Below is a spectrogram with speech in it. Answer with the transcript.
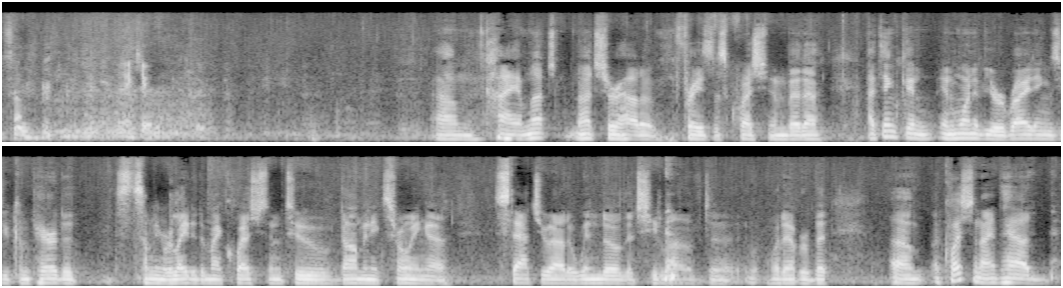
some. Thank you. Um, hi, I'm not not sure how to phrase this question, but uh, I think in, in one of your writings you compared it, something related to my question to Dominique throwing a statue out a window that she loved, uh, whatever. But um, a question I've had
